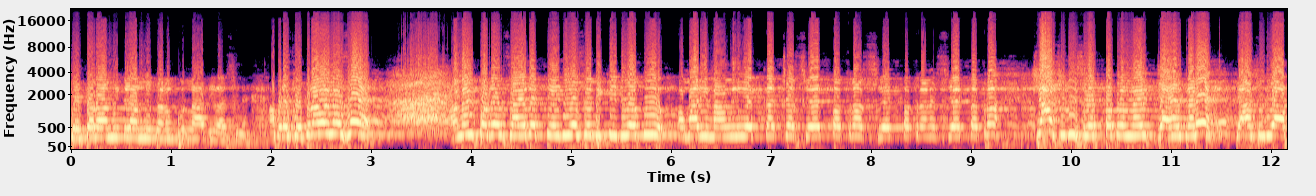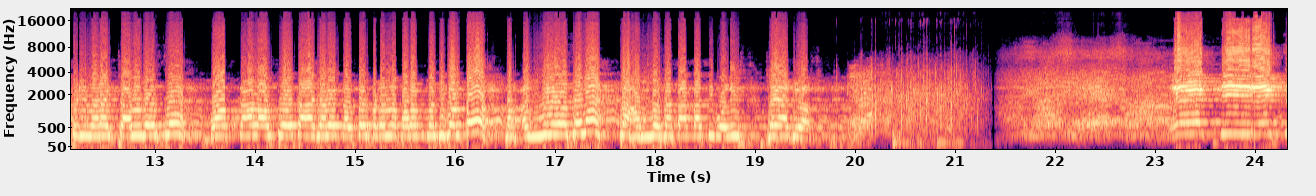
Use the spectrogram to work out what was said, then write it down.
છેતરવા નીકળ્યા અમને ધરમપુરના આદિવાસીને. આપણે છેતરાવાના છે? અનિલ પટેલ સાહેબે તે દિવસે બી કીધું હતું, અમારી માંગણી એક જ છે, શ્વેતપત્ર શ્વેતપત્ર અને શ્વેતપત્ર. જ્યાં સુધી શ્વેતપત્ર નહીં જાહેર કરે, ત્યાં સુધી આપણી લડાઈ ચાલુ રહેશે. મોત કાલ આવતો હોય તો આજ હવે કલ્પેશ પટેલનો ફરક નથી પડતો, પણ અહીંયા હશે ને, તો હંમેશા તાકાતથી બોલીશ. જય આદિવાસી. તીર, એક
